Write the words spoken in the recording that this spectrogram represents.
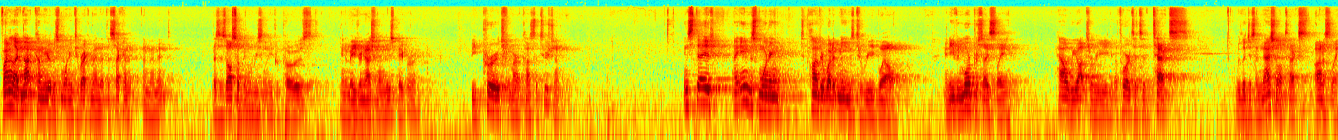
Finally, I've not come here this morning to recommend that the Second Amendment, as has also been recently proposed in a major national newspaper, be purged from our Constitution. Instead, I aim this morning to ponder what it means to read well, and even more precisely, how we ought to read authoritative texts, religious and national texts, honestly.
